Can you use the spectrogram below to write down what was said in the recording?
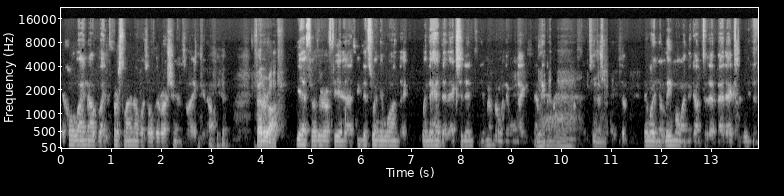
the whole lineup. Like the first lineup was all the Russians, like you know, Fedorov. yeah, Fedorov. Yeah, I think that's when they won. Like when they had that accident. You remember when they won? Like Yeah. They were in a limo and they got into that bad accident, and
